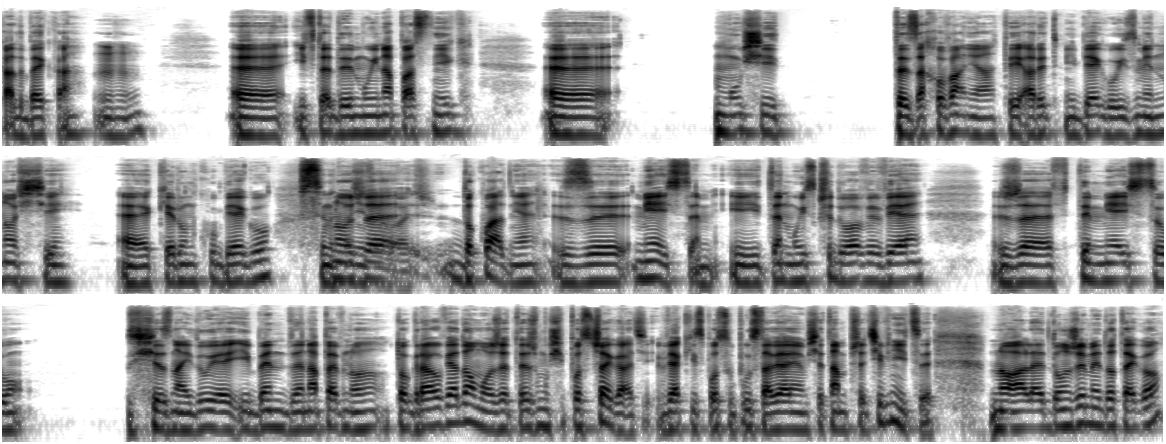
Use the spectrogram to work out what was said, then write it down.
cutbacka. Mhm. E, I wtedy mój napastnik e, musi te zachowania tej arytmii biegu i zmienności e, kierunku biegu, no, że dokładnie z miejscem. I ten mój skrzydłowy wie, że w tym miejscu się znajduje i będę na pewno to grał. Wiadomo, że też musi postrzegać, w jaki sposób ustawiają się tam przeciwnicy. No ale dążymy do tego,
